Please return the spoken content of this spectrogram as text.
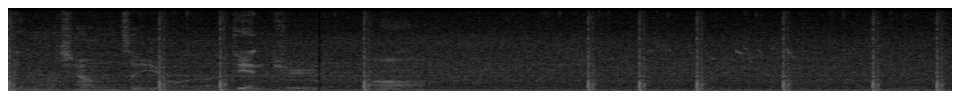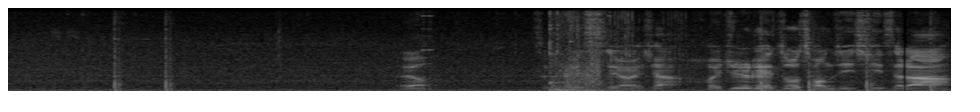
音枪这有了，电锯，哦，哎呦。使用一下，回去就可以做冲击起子啦！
